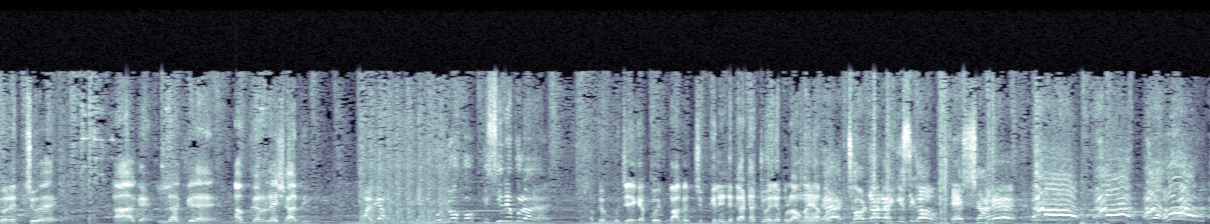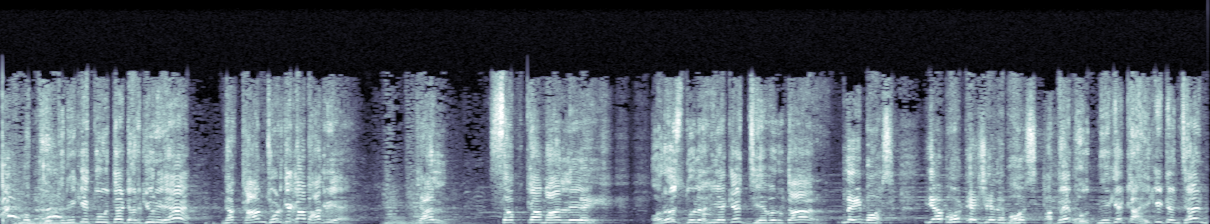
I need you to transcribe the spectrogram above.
गोरे चूहे आ गए लग गए अब कर ले शादी। आलिया इन गुंडों को किसी ने बुलाया है? अबे मुझे क्या कोई पागल चिपकली ने काटा जो इन्हें बुलाऊँगा यहाँ पर? छोटा नहीं किसी को। ए तो भूतनी की तू इतना डर क्यों रही है? ना काम छोड़ के कहा भाग रही है? चल सबका माल ले। और उस दुल्हनिया के जेवर उतार। नहीं बॉस। यह बहुत टेंशन है बॉस। अबे भूतनी के काहे की टेंशन?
